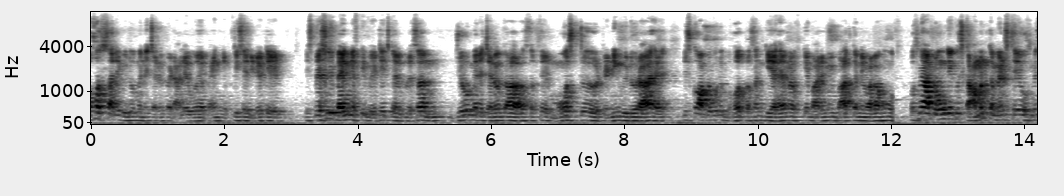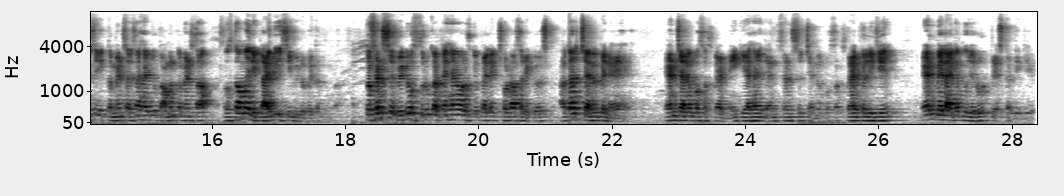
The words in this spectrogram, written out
बहुत सारे वीडियो मैंने चैनल पर डाले हुए हैं बैंक निफ्टी से related specially bank Nifty weightage calculation जो मेरे चैनल का सबसे मोस्ट ट्रेंडिंग वीडियो रहा है, जिसको आप लोगों ने बहुत पसंद किया है, मैं उसके बारे में बात करने वाला हूँ। उसमें आप लोगों के कुछ कॉमन कमेंट्स थे, उसमें से एक कमेंट्स ऐसा है जो कॉमन कमेंट्स था, उसका मैं रिप्लाई भी इसी वीडियो पे कर दूँगा। तो फ्रेंड्स वीडियो शुरू करते हैं और उसके पहले एक छोटा सा रिक्वेस्ट अगर चैनल पे नए हैं एंड चैनल को सब्सक्राइब नहीं किया है देन फ्रेंड्स चैनल को सब्सक्राइब कर लीजिए एंड बेल आइकन को ज़रूर प्रेस कर दीजिए।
